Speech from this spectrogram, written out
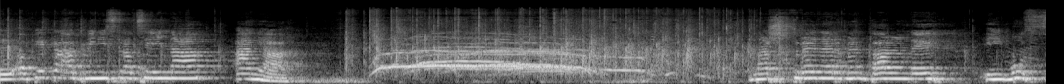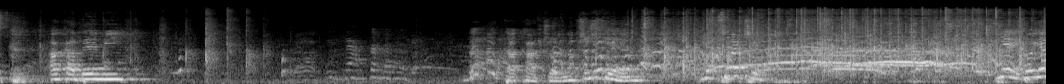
Y, Opieka administracyjna Ania. Nasz trener mentalny i mózg Akademii Beata Kaczor, no przecież wiem. Ja, słuchajcie, nie, bo ja,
